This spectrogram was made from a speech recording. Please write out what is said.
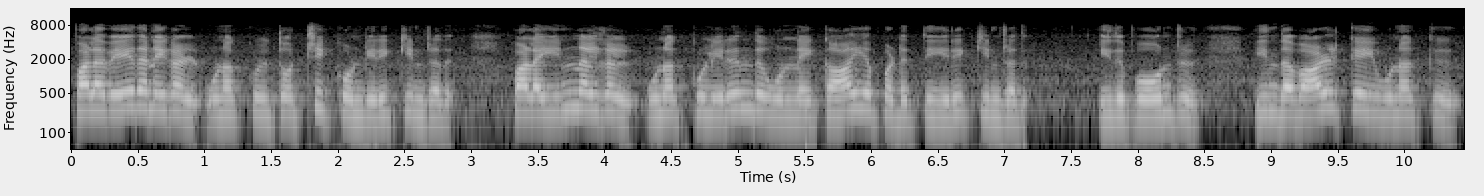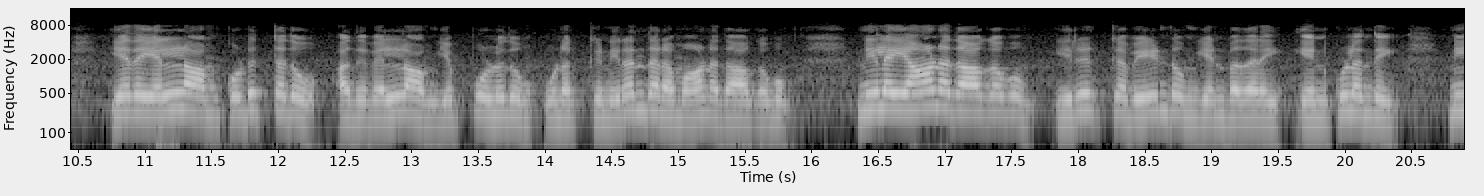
பல வேதனைகள் உனக்குள் தொற்றிக் கொண்டிருக்கின்றது. பல இன்னல்கள் உனக்குள் இருந்து உன்னை காயப்படுத்தி இருக்கின்றது. இதுபோன்று இந்த வாழ்க்கை உனக்கு எதையெல்லாம் கொடுத்ததோ அதுவெல்லாம் எப்பொழுதும் உனக்கு நிரந்தரமானதாகவும் நிலையானதாகவும் இருக்க வேண்டும் என்பதனை என் குழந்தை நீ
